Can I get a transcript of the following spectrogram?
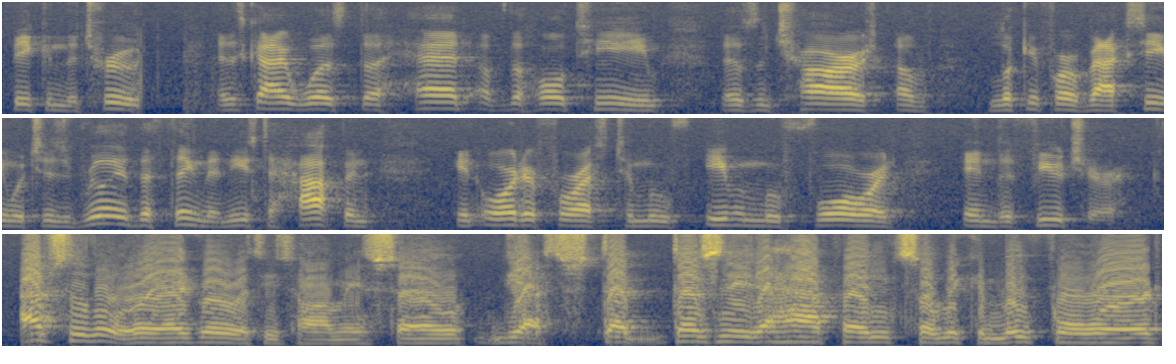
speaking the truth. And this guy was the head of the whole team that was in charge of looking for a vaccine, which is really the thing that needs to happen in order for us to move, even move forward in the future. Absolutely, I agree with you, Tommy. So, yes, that does need to happen so we can move forward,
